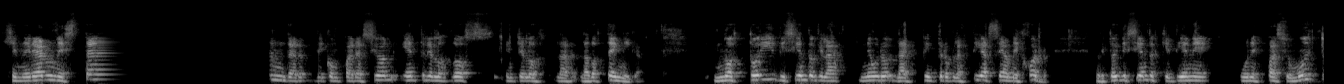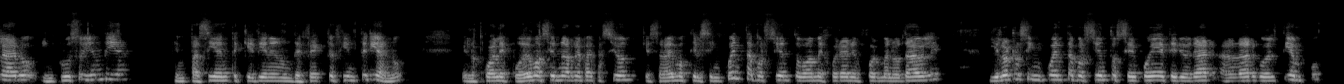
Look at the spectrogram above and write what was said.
generar un estándar de comparación entre, los dos, entre las dos técnicas. No estoy diciendo que la, neuro, la sea mejor. Lo que estoy diciendo es que tiene un espacio muy claro, incluso hoy en día, en pacientes que tienen un defecto esfinteriano, en los cuales podemos hacer una reparación que sabemos que el 50% va a mejorar en forma notable y el otro 50% se puede deteriorar a lo largo del tiempo,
